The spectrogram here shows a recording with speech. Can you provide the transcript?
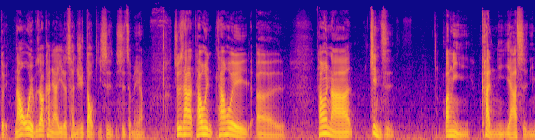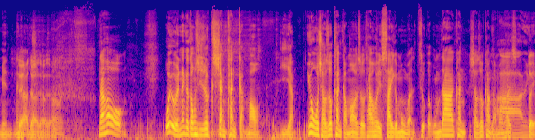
对，然后我也不知道看牙医的程序到底是是怎么样，就是他他会他会呃他会拿镜子帮你。看你牙齿里面那个东西，对啊，对啊，对啊。然后我以为那个东西就像看感冒一样，因为我小时候看感冒的时候，他会塞一个木板。就我们大家看小时候看感冒，他对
